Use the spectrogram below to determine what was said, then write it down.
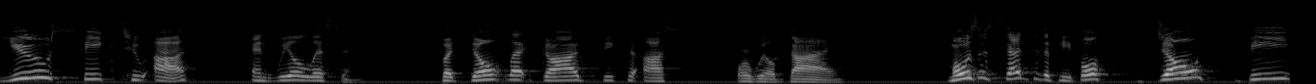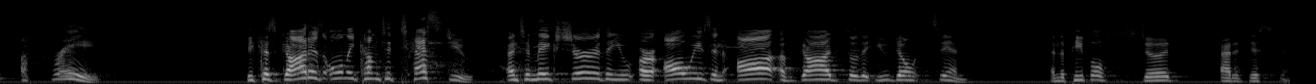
You speak to us, and we'll listen. But don't let God speak to us, or we'll die. Moses said to the people, Don't be afraid. Because God has only come to test you and to make sure that you are always in awe of God so that you don't sin. And the people stood at a distance.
